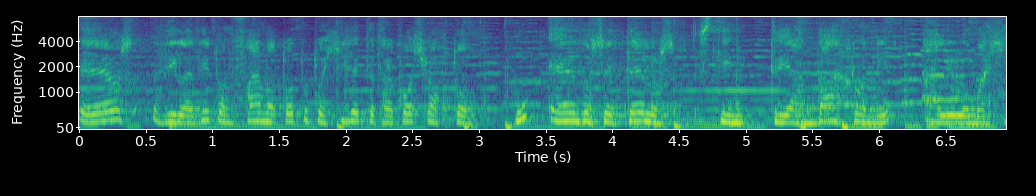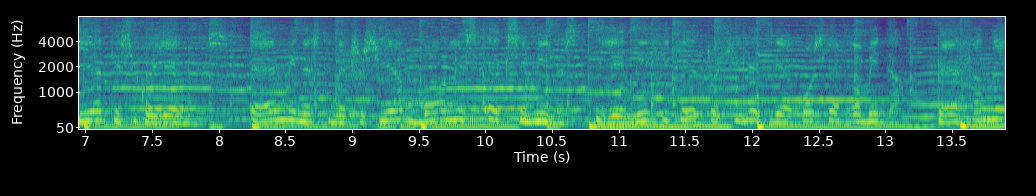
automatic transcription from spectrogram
έως δηλαδή τον θάνατό του το 1408 που έδωσε τέλος στην 30χρονη αλληλομαχία της οικογένειας. Έμεινε στην εξουσία μόλις 6 μήνες. Γεννήθηκε το 1370. Πέθανε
